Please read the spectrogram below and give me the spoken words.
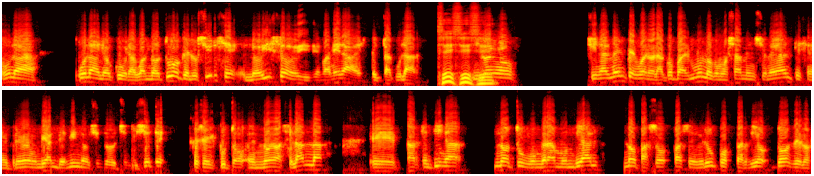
Una, una locura. Cuando tuvo que lucirse, lo hizo y de manera espectacular. Sí, sí, sí. Finalmente, bueno, la Copa del Mundo, como ya mencioné antes, en el primer Mundial de 1987, que se disputó en Nueva Zelanda, eh, Argentina no tuvo un gran Mundial, no pasó fase de grupos, perdió dos de los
